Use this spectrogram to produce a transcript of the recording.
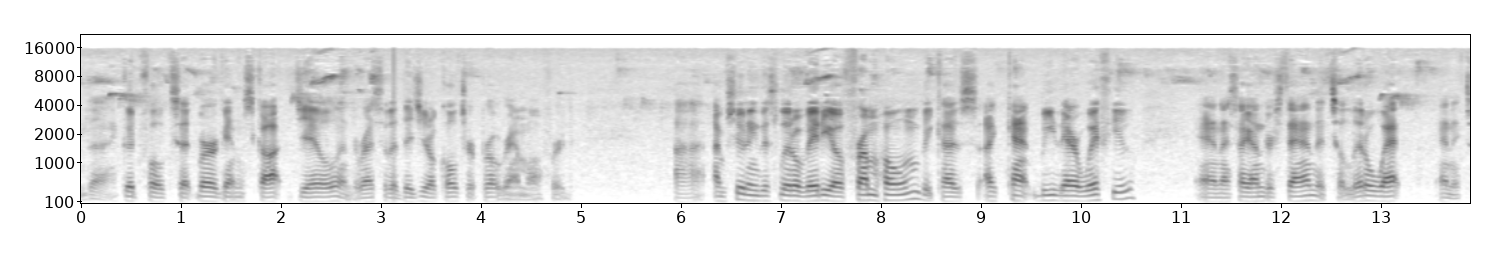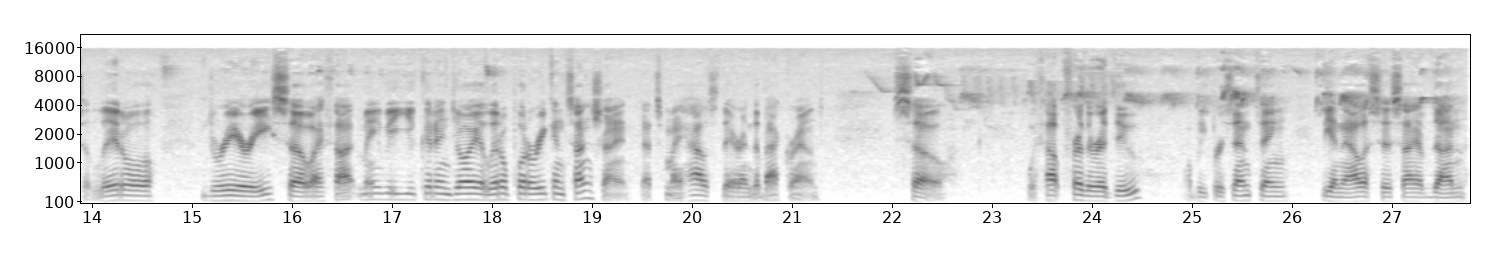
the good folks at Bergen, Scott, Jill, and the rest of the Digital Culture program offered. Uh, I'm shooting this little video from home because I can't be there with you, and as I understand, it's a little wet and it's a little dreary so I thought maybe you could enjoy a little Puerto Rican sunshine. That's my house there in the background. So without further ado I'll be presenting the analysis I have done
